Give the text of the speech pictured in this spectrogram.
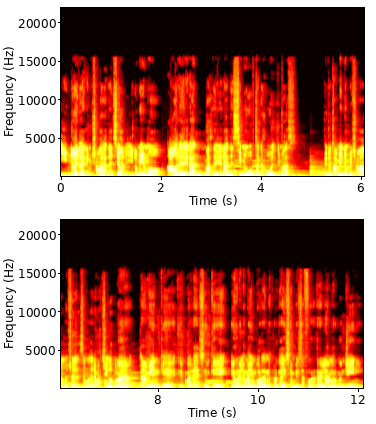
y no era la que me llamaba la atención. Y lo mismo, ahora de gran, más de grande, sí me gustan las últimas. Pero también no me llamaba mucho la atención cuando era más chico. porque- Bueno, también que eh, para decir que es una de las más importantes porque ahí se empieza a forjar el amor con Ginny.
